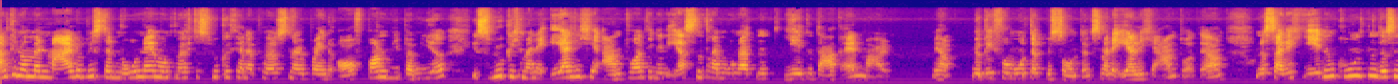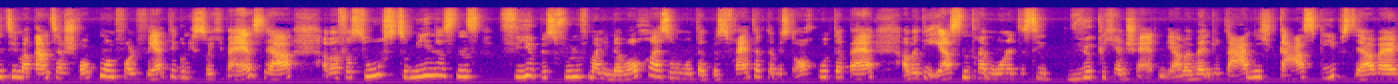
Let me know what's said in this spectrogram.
angenommen mal, du bist ein No-Name und möchtest wirklich eine Personal Brand aufbauen, wie bei mir, ist wirklich meine ehrliche Antwort in den ersten drei Monaten jeden Tag einmal. Ja, wirklich von Montag bis Sonntag. Das ist meine ehrliche Antwort, ja. Und das sage ich jedem Kunden, da sind sie immer ganz erschrocken und voll fertig und ich so, ich weiß, ja, aber versuch's zumindestens vier bis fünfmal in der Woche, also Montag bis Freitag, da bist du auch gut dabei, aber die ersten drei Monate sind wirklich entscheidend, ja, weil wenn du da nicht Gas gibst, ja, weil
